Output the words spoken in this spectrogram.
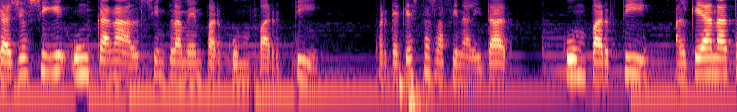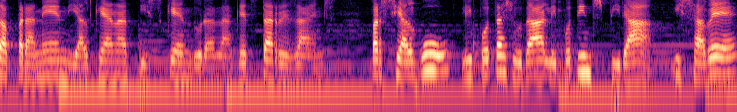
que jo sigui un canal simplement per compartir, perquè aquesta és la finalitat, compartir el que he anat aprenent i el que he anat visquent durant aquests darrers anys per si algú li pot ajudar, li pot inspirar i saber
